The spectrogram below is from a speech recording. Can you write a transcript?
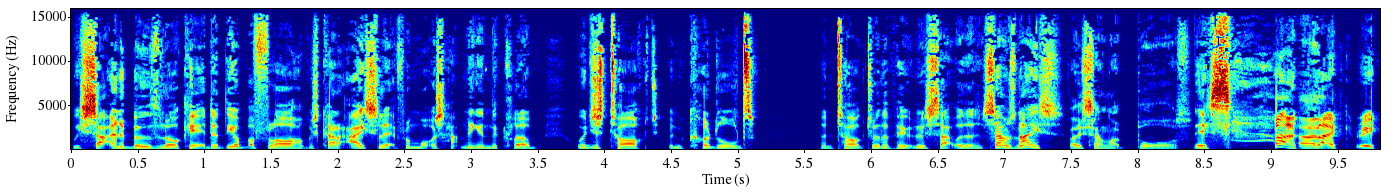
We sat in a booth located at the upper floor. It was kind of isolated from what was happening in the club. We just talked and cuddled and talk to other people who sat with us. Sounds nice. They sound like bores. This like really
